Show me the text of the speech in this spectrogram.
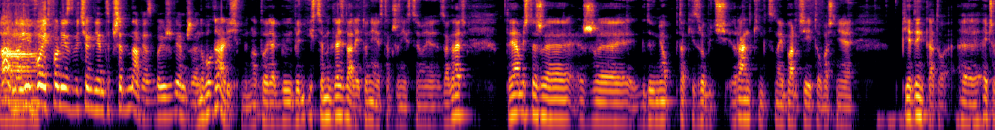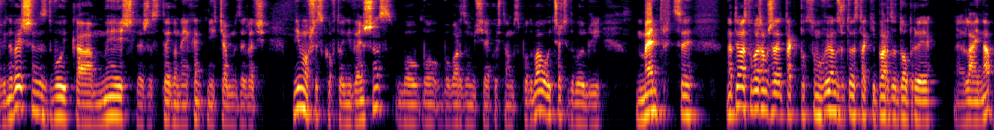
A, no i Voidfall jest wyciągnięty przed nawias, bo już wiem, że... No bo graliśmy, no to jakby i chcemy grać dalej, to nie jest tak, że nie chcemy zagrać. To ja myślę, że, że gdybym miał taki zrobić ranking, co najbardziej to właśnie jedynka to e, Age of Innovations, dwójka myślę, że z tego najchętniej chciałbym zagrać mimo wszystko w to Inventions, bo, bo, bo bardzo mi się jakoś tam spodobało i trzecie to byli mędrcy. Natomiast uważam, że tak podsumowując, że to jest taki bardzo dobry e, line-up,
